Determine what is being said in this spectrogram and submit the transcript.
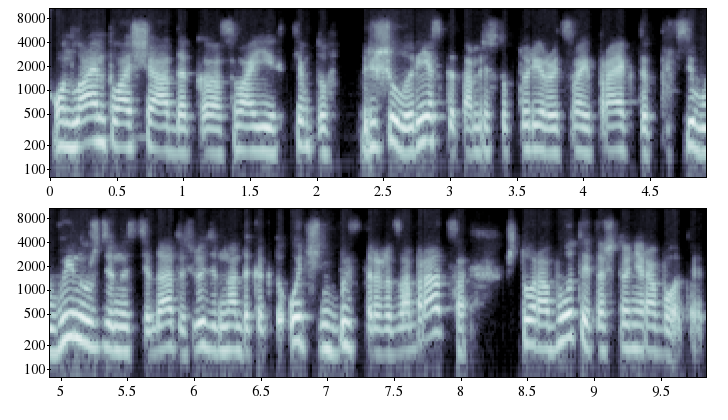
онлайн-площадок э, своих, тем, кто решил резко там реструктурировать свои проекты в силу вынужденности, да, то есть людям надо как-то очень быстро разобраться, что работает, а что не работает.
